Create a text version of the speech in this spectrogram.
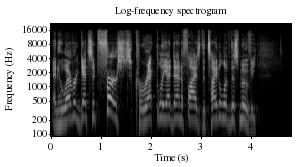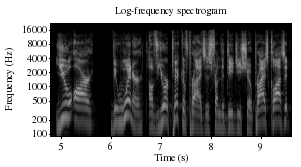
and whoever gets it first correctly identifies the title of this movie. You are the winner of your pick of prizes from the DG Show Prize Closet.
